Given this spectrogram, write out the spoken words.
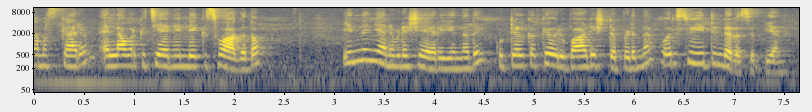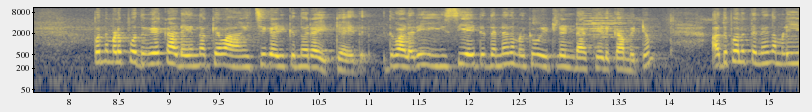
നമസ്കാരം. എല്ലാവർക്കും ചാനലിലേക്ക് സ്വാഗതം. ഇന്ന് ഞാനിവിടെ ഷെയർ ചെയ്യുന്നത് കുട്ടികൾക്കൊക്കെ ഒരുപാട് ഇഷ്ടപ്പെടുന്ന ഒരു സ്വീറ്റിന്റെ റെസിപ്പിയാണ്. ഇപ്പോൾ നമ്മൾ പൊതുവേ കടയിൽ നിന്നൊക്കെ വാങ്ങിച്ച് കഴിക്കുന്ന ഒരു ഐറ്റം ഇത് ഇത് വളരെ ഈസി ആയിട്ട് തന്നെ നമുക്ക് വീട്ടിൽ ഉണ്ടാക്കിയെടുക്കാൻ പറ്റും. അതുപോലെ തന്നെ നമ്മൾ ഈ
